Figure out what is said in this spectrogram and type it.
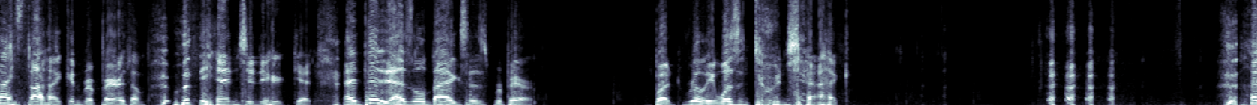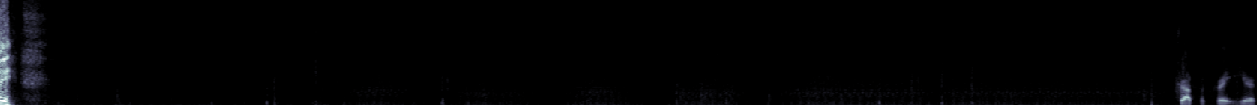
Guys thought I could repair them with the engineer kit. And did it has a little bag says repair. But really, it wasn't doing jack. I, Drop a crate here.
